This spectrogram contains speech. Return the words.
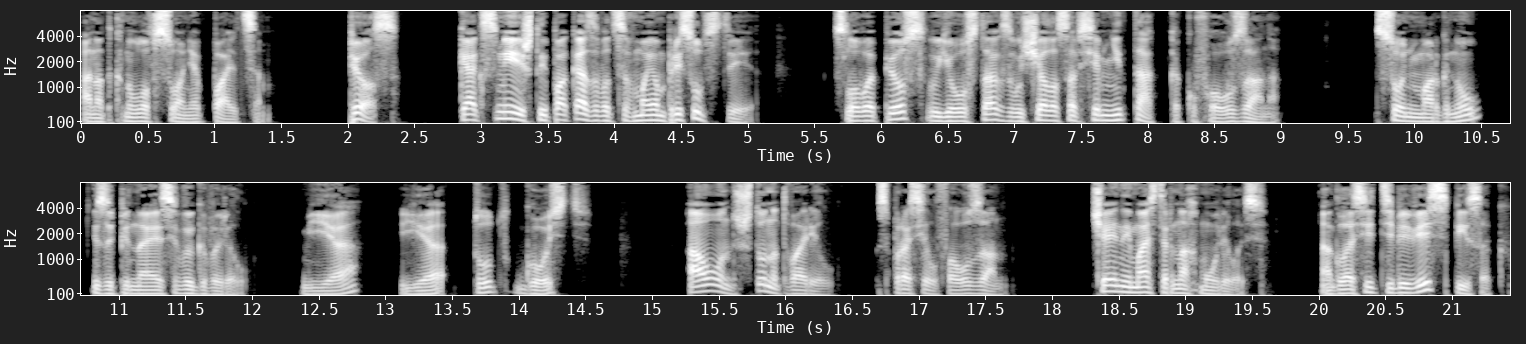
Она ткнула в Соня пальцем. «Пес! Как смеешь ты показываться в моем присутствии?» Слово «пес» в ее устах звучало совсем не так, как у Фаузана. Сонь моргнул и, запинаясь, выговорил. «Я? Я тут гость». «А он что натворил?» — спросил Фаузан. Чайный мастер нахмурилась. «Огласить тебе весь список?»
